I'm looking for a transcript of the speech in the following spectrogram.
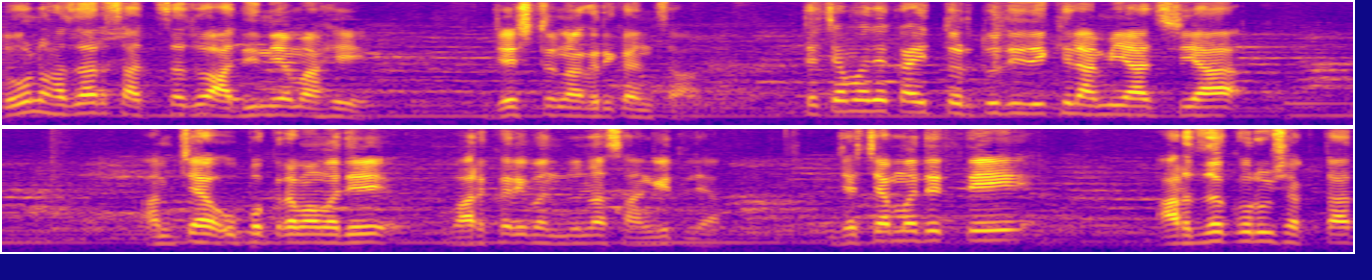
दोन हजार सातचा जो अधिनियम आहे ज्येष्ठ नागरिकांचा त्याच्यामध्ये काही तरतुदी देखील आम्ही आज या आमच्या उपक्रमामध्ये वारकरी बंधूंना सांगितल्या ज्याच्यामध्ये ते अर्ज करू शकतात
